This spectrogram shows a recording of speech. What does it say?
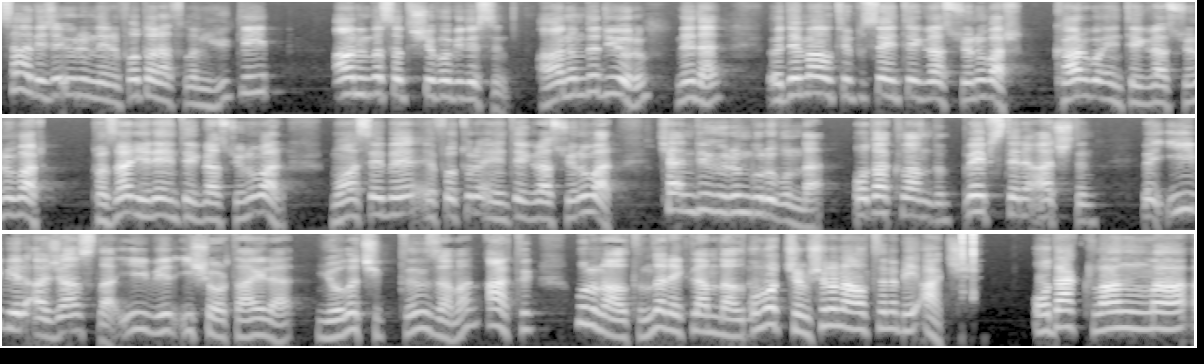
sadece ürünlerin fotoğraflarını yükleyip anında satış yapabilirsin. Anında diyorum. Neden? Ödeme altyapısı entegrasyonu var. Kargo entegrasyonu var. Pazar yeri entegrasyonu var. Muhasebe e-fatura entegrasyonu var. Kendi ürün grubunda odaklandın. Web siteni açtın ve iyi bir ajansla, iyi bir iş ortağıyla yola çıktığın zaman artık bunun altında reklam dalga. Umut'cum şunun altını bir aç. Odaklanma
